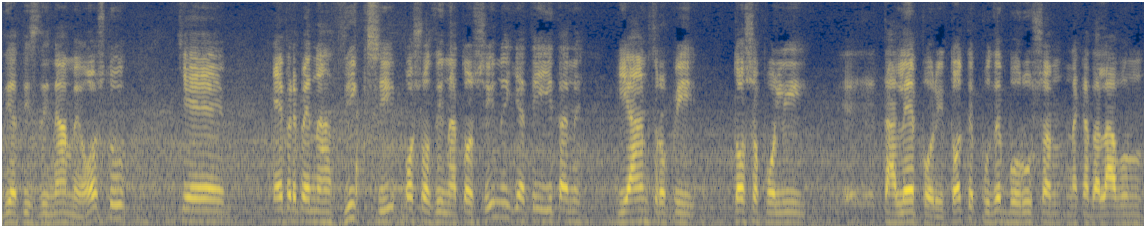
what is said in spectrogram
δια της δυνάμεώς Του και έπρεπε να δείξει πόσο δυνατός είναι γιατί ήταν οι άνθρωποι τόσο πολύ ε, ταλέποροι τότε που δεν μπορούσαν να καταλάβουν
